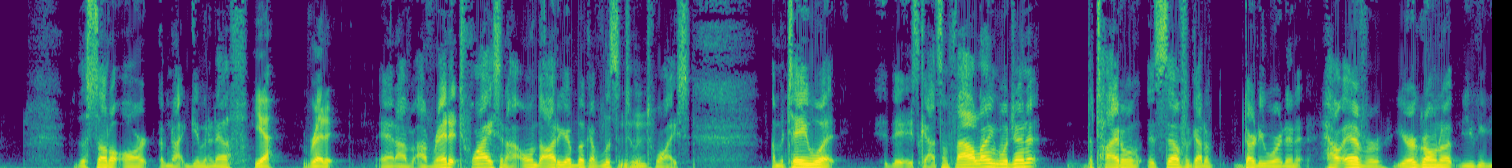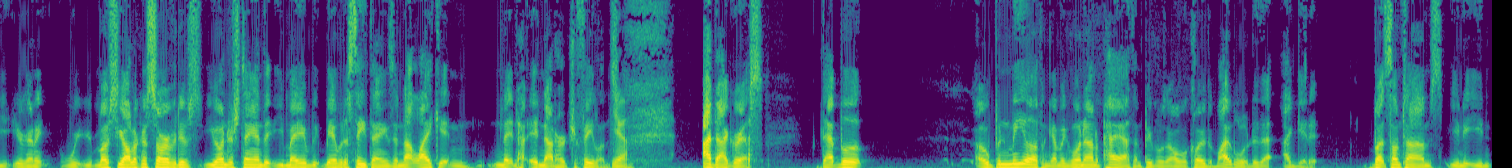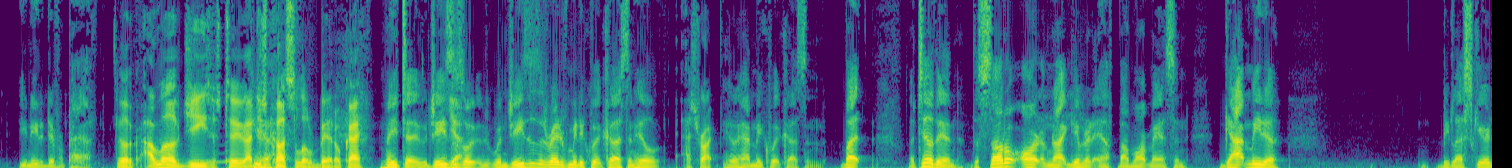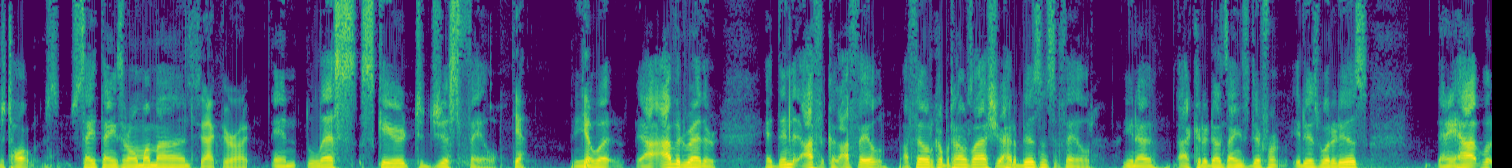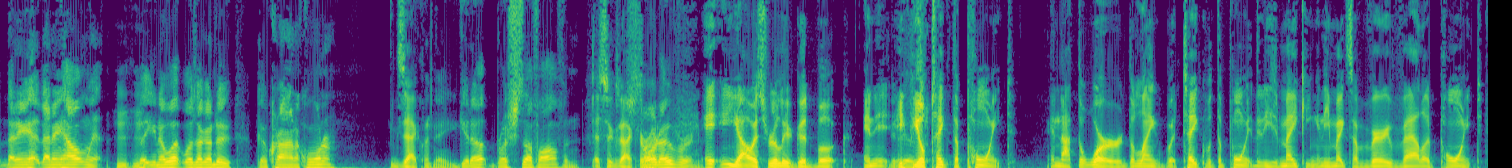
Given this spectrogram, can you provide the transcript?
"The Subtle Art of Not Giving an F," Yeah, read it. and I've I've read it twice, and I own the audiobook. I've listened to it twice. I'm gonna tell you what, it's got some foul language in it. The title itself has got a dirty word in it. However, you're a grown up. You can- you're gonna. we- Most of y'all are conservatives. You understand that you may be able to see things and not like it, and it not- hurt your feelings. Yeah. I digress. That book opened me up and got me going down a path. And people say, "Oh, well, Clay, the Bible will do that." I get it, but sometimes you need you, you need a different path. Look, I love Jesus too. I just Yeah. cuss a little bit, okay? Me too. Jesus, Yeah. when Jesus is ready for me to quit cussing, he'll That's right. he'll have me quit cussing. But until then, the subtle art of not giving an F by Mark Manson got me to be less scared to talk, say things that are on my mind, Exactly right. and less scared to just fail. Yeah. You Yep. know what? I, I would rather, at the end, I because I failed. I failed a couple times last year. I had a business that failed. You know, I could have done things different. It is what it is. That ain't how it, that ain't that ain't how it went. Mm-hmm. But you know what? What was I going to do? Go cry in a corner? Exactly. You, know, you get up, brush yourself off, and That's exactly start right. over. And, And, y'all, it's really a good book. And it, if is. you'll take the point and not the word, the language, but take what the point that he's making, and he makes a very valid point,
